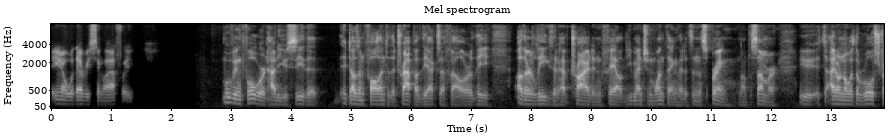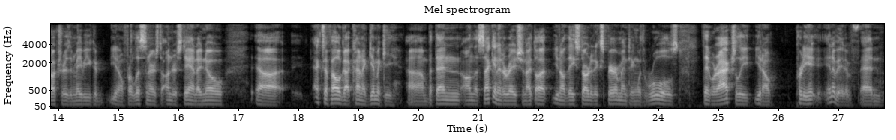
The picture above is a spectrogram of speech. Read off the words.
you know, with every single athlete. Moving forward, how do you see that it doesn't fall into the trap of the XFL or the other leagues that have tried and failed? You mentioned one thing that it's in the spring, not the summer. You, I don't know what the rule structure is, and maybe you could, you know, for listeners to understand. I know uh, XFL got kind of gimmicky, um, but then on the second iteration, I thought, you know, they started experimenting with rules that were actually, you know, pretty innovative and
